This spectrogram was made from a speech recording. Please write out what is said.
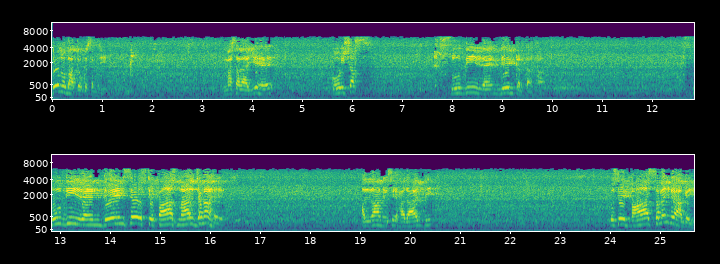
دونوں باتوں کو سمجھی مسئلہ یہ ہے، کوئی شخص سودی لین دین کرتا تھا۔ سودی لین دین سے اس کے پاس مال جمع ہے۔ اللہ نے اسے ہدایت دی۔ اسے بات سمجھ میں آ گئی۔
